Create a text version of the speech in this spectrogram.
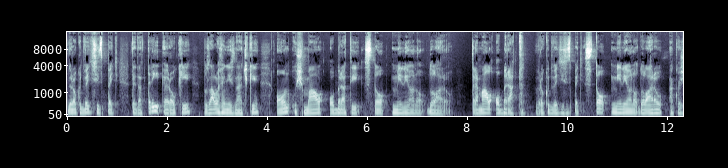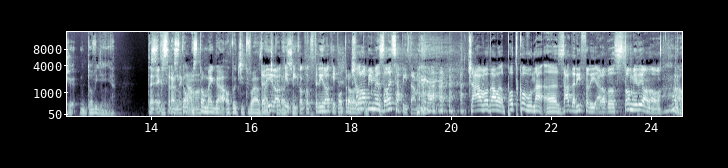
v roku 2005, teda 3 roky po založení značky, on už mal obraty 100 miliónov dolárov. Teda mal obrat v roku 2005 100 miliónov dolárov, akože dovidenia. To je extrémne, 100, kámo. 100 mega otočí tvoja 3 značka roky, ročne. ty kokot, 3 roky. Po troch Čo rokoch. robíme zle, sa pýtam. Čávo dal podkovu na uh, zad rifly a robil 100 miliónov. No,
